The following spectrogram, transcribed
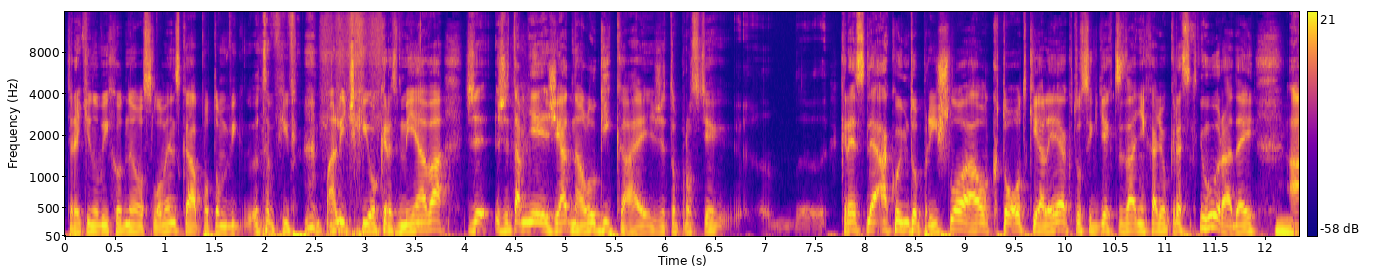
tretinu východného Slovenska a potom vy, vy, maličký okres Mijava, že, že tam nie je žiadna logika, hej, že to proste e, kreslia, ako im to prišlo a kto odkiaľ je a kto si kde chce zanechať okresný úrad. Hej. Hmm. A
